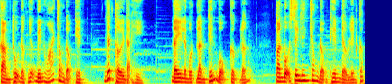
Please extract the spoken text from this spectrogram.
cảm thụ được những biến hóa trong động thiên, Nhất thời đại hỷ Đây là một lần tiến bộ cực lớn. Toàn bộ sinh linh trong động thiên đều lên cấp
